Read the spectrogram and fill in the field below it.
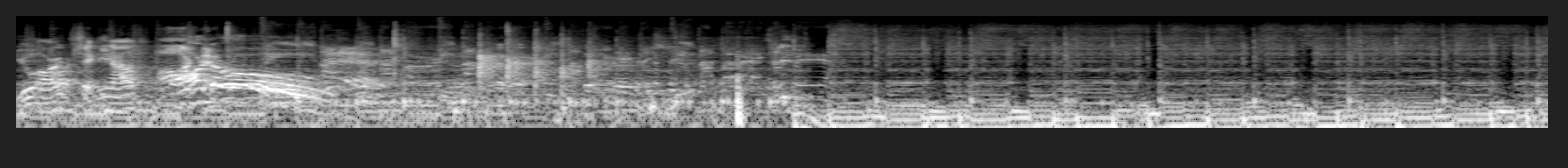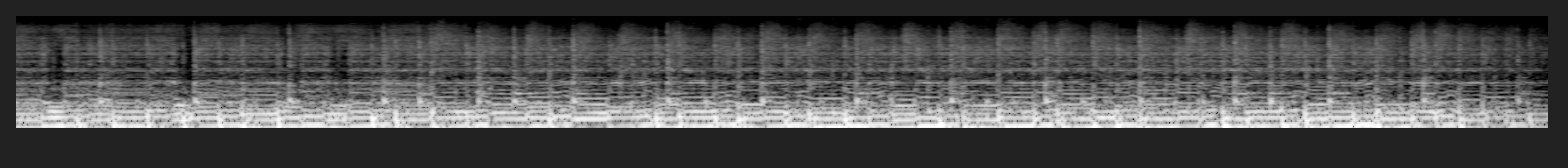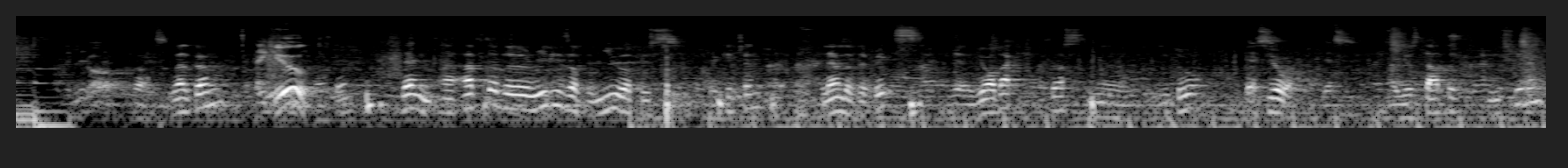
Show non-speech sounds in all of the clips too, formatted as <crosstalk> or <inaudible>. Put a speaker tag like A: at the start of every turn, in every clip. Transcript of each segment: A: You are checking out
B: the road.
C: Welcome.
A: Thank you.
C: Then, uh, after the release of the new opus, The Kitchen, Land of the Freaks, yeah, you are back first in, uh, in tour
A: Yes.
C: of Europe.
A: Yes.
C: Uh, you started in Sweden,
